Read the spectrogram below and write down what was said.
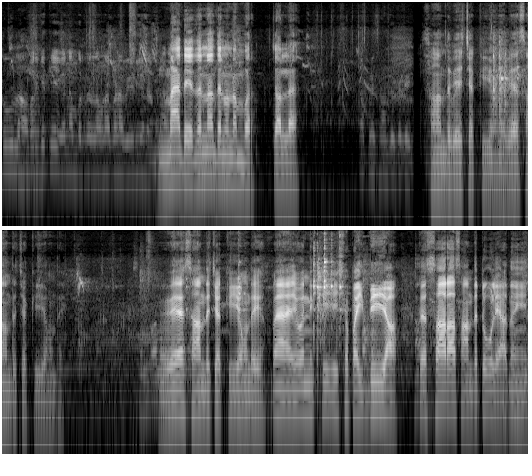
ਤੂੰ ਲਾ ਨੰਬਰ ਕਿੱਥੇ ਹੈਗਾ ਨੰਬਰ ਤੇ ਲਾਉਣਾ ਪੈਣਾ ਵੀਡੀਓ ਨੰਬਰ ਮੈਂ ਦੇ ਦਿੰਦਾ ਤੈਨੂੰ ਨੰਬਰ। ਚੱਲ ਲੈ। ਆਪਣੇ ਸੰਦ ਤੇ ਲੈ ਸੰਦ ਵੇ ਚੱਕੀ ਆਉਂਦੇ ਵੇ ਸੰਦ ਚੱਕੀ ਆਉਂਦੇ। ਵੇ ਸੰਦ ਚੱਕੀ ਆਉਂਦੇ। ਭੈਣ ਉਹ ਨਿੱਕੀ ਜੀ ਛਪੈਦੀ ਆ ਤੇ ਸਾਰਾ ਸੰਦ ਢੋਲਿਆ ਤੁਸੀਂ।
